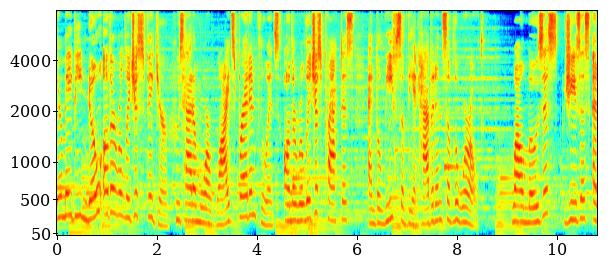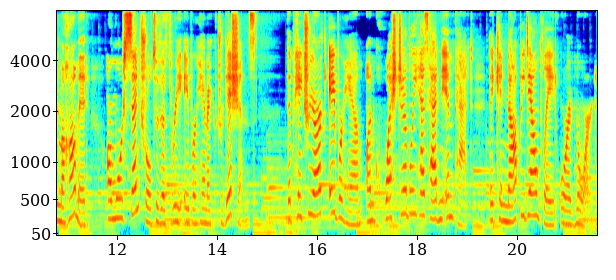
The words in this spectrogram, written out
there may be no other religious figure who's had a more widespread influence on the religious practice and beliefs of the inhabitants of the world. While Moses, Jesus, and Muhammad are more central to the three Abrahamic traditions, the patriarch Abraham unquestionably has had an impact that cannot be downplayed or ignored.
